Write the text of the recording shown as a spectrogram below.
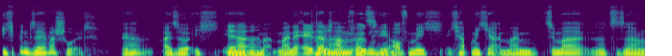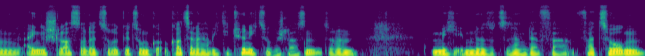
Ich bin selber schuld. Ja, also ich, Ja, äh, me- meine Eltern haben irgendwie auf mich, ich habe mich ja in meinem Zimmer sozusagen eingeschlossen oder zurückgezogen. Gott sei Dank habe ich die Tür nicht zugeschlossen, sondern mich eben nur sozusagen da ver, verzogen.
